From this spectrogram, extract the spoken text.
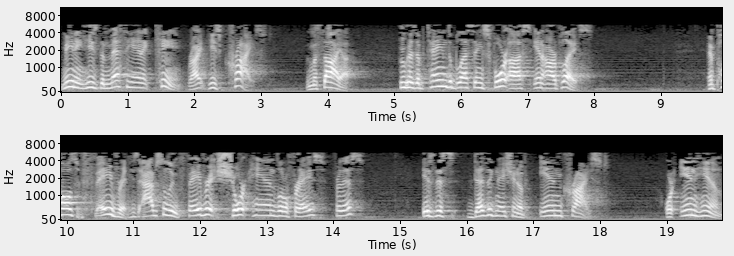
Meaning he's the messianic king, right? He's Christ, the Messiah, who has obtained the blessings for us in our place. And Paul's favorite, his absolute favorite shorthand little phrase for this is this designation of in Christ, or in Him,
